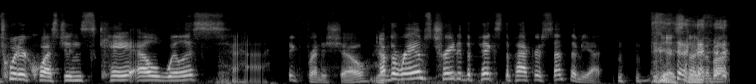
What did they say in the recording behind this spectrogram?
Twitter questions. KL Willis, big friend of show. Yep. Have the Rams traded the picks the Packers sent them yet? yes, talking they, about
